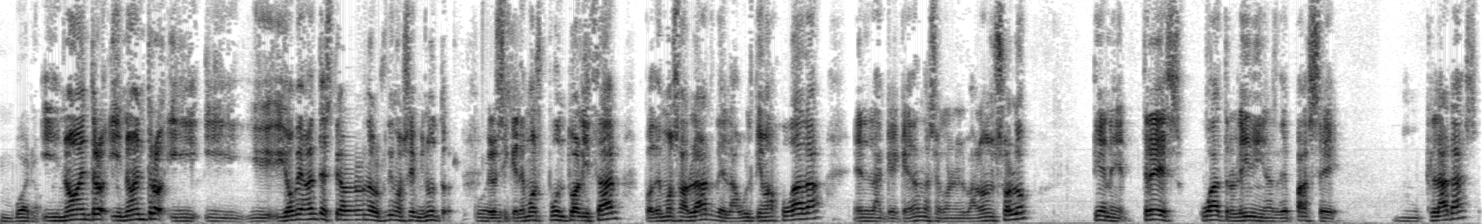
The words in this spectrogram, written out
Bueno, Y no entro, y no entro, y, y- y- y obviamente estoy hablando de los últimos seis minutos. Pues- Pero si queremos puntualizar, podemos hablar de la última jugada en la que quedándose con el balón solo, tiene tres, cuatro líneas de pase mm, claras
